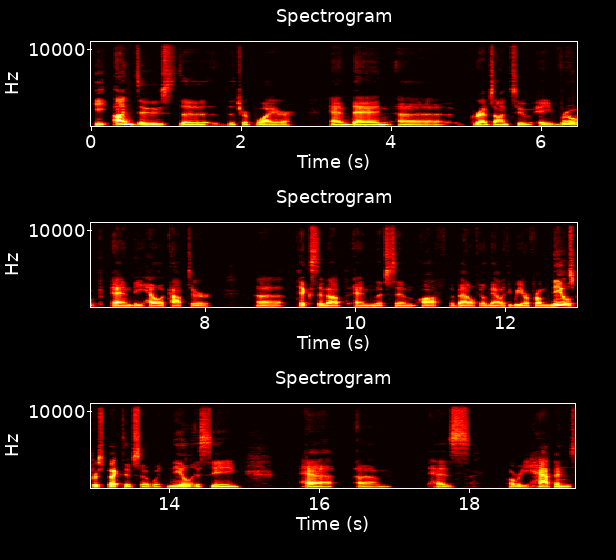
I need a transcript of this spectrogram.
He undoes the the tripwire and then uh, grabs onto a rope and the helicopter uh, picks him up and lifts him off the battlefield. Now we are from neil's perspective so what neil is seeing ha- um, has already happened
